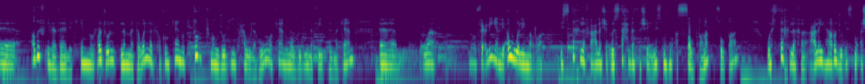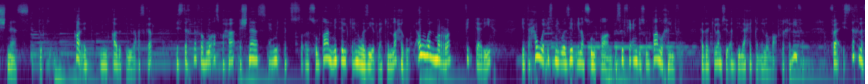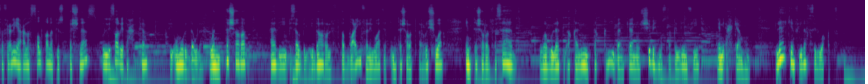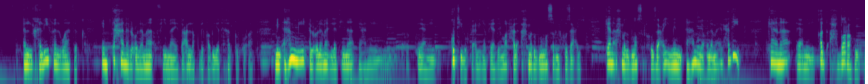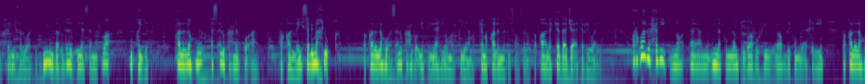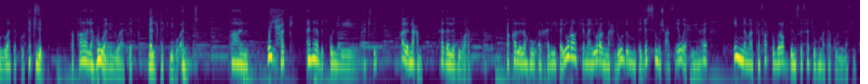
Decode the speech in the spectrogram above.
آه، أضف إلى ذلك أن الرجل لما تولى الحكم كانوا الترك موجودين حوله وكانوا موجودين في المكان و فعليا لأول مرة استخلف على شيء استحدث شيء اسمه السلطنة سلطان واستخلف عليها رجل اسمه أشناس التركي. قائد من قادة العسكر استخلفه وأصبح أشناس يعني السلطان مثل كأنه وزير لكن لاحظوا أول مرة في التاريخ يتحول اسم الوزير إلى سلطان بيصير في عندي سلطان وخليفة. هذا الكلام سيؤدي لاحقا إلى ضعف الخليفة. فاستخلف فعليا على السلطنة أشناس واللي صار يتحكم في أمور الدولة. وانتشرت هذه بسبب الإدارة الضعيفة للواثق. انتشرت الرشوة انتشر الفساد وولاة الأقاليم تقريبا كانوا شبه مستقلين في يعني أحكامهم. لكن في نفس الوقت الخليفة الواثق امتحن العلماء فيما يتعلق بقضية خلق القرآن. من أهم العلماء الذين يعني يعني قتلوا فعليا في هذه المرحلة أحمد بن نصر الخزاعي. كان أحمد بن نصر الخزاعي من أهم علماء الحديث. كان يعني قد أحضره الخليفة الواثق من بغداد إلى سامراء مقيدا. قال له أسألك عن القرآن. فقال ليس بمخلوق. فقال له أسألك عن رؤية الله يوم القيامة كما قال النبي صلى الله عليه وسلم. فقال كذا جاءت الرواية. ورواه الحديث إنه يعني إنكم لن تضاروا في ربكم إلى آخره. فقال له الواثق تكذب. فقال هو للواثق بل تكذب أنت. قال ويحك أنا بتقول لي أكذب؟ قال نعم هذا الذي ورد. فقال له الخليفة يرى كما يرى المحدود المتجسم مش عارف إيه ويحيي إنما كفرت برب صفته ما تقولون فيه.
